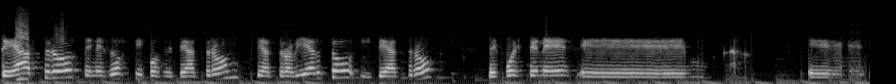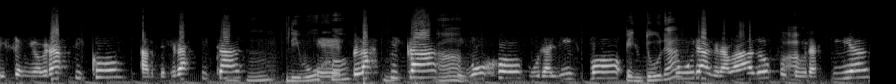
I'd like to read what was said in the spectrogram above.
Teatro, tenés dos tipos de teatro, teatro abierto y teatro. Después tenés eh, eh, diseño gráfico, artes gráficas, Ujú. eh, Dibujo. plástica, Ah. dibujo, muralismo, ¿Pintura? grabado, fotografía.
